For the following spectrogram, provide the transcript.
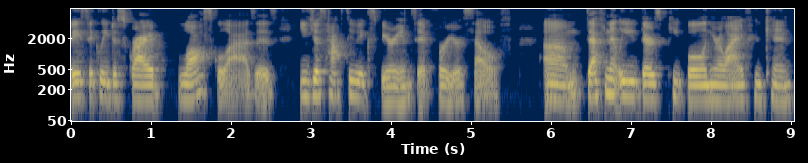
basically describe law school as is you just have to experience it for yourself. Um, definitely, there's people in your life who can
